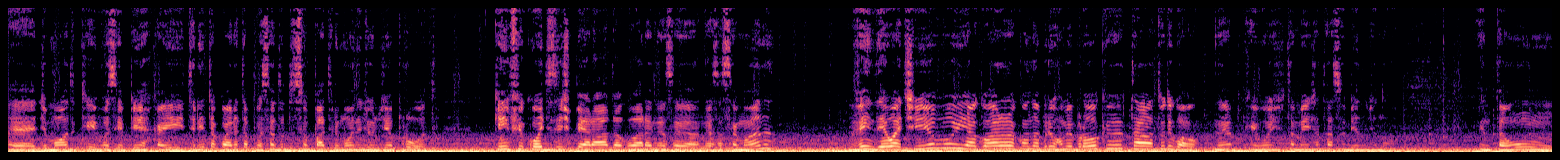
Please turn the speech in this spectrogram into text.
é, de modo que você perca aí 30, 40% do seu patrimônio de um dia para o outro. Quem ficou desesperado agora nessa, nessa semana vendeu ativo e agora quando abriu o home broker tá tudo igual, né? Porque hoje também já está subindo de novo. Então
